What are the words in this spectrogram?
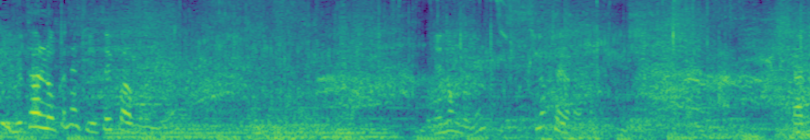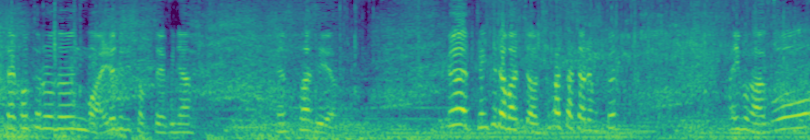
네. 뮤탈로 끝낼 수 있을 거라 보는데요. 얘 정도는? 실력 차이가 나죠. 자, 뮤탈 컨트롤은 뭐 알려드릴 수 없어요. 그냥 연습하세요. 끝! 탱크 잡았죠? 추가타 자르면 끝! 하이브 가고,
